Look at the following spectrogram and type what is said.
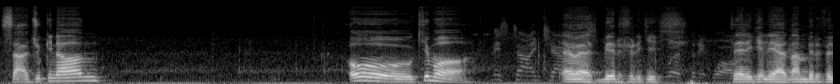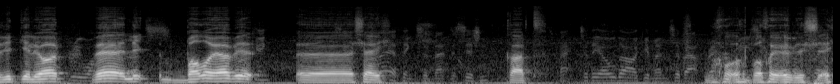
Selçuk İnan. Oo kim o? Evet bir free kick. Tehlikeli yerden bir free kick geliyor ve baloya bir eee, şey kart. Baloya bir şey.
